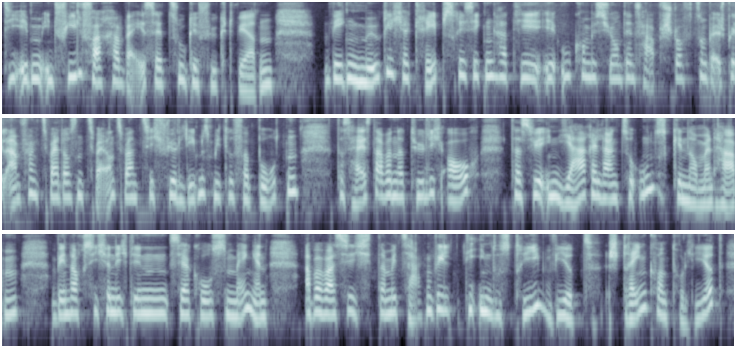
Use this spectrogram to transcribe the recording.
die eben in vielfacher Weise zugefügt werden. Wegen möglicher Krebsrisiken hat die EU-Kommission den Farbstoff zum Beispiel Anfang 2022 für Lebensmittel verboten. Das heißt aber natürlich auch, dass wir ihn jahrelang zu uns genommen haben, wenn auch sicher nicht in sehr großen Mengen. Aber was ich damit sagen will, die Industrie wird streng kontrolliert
